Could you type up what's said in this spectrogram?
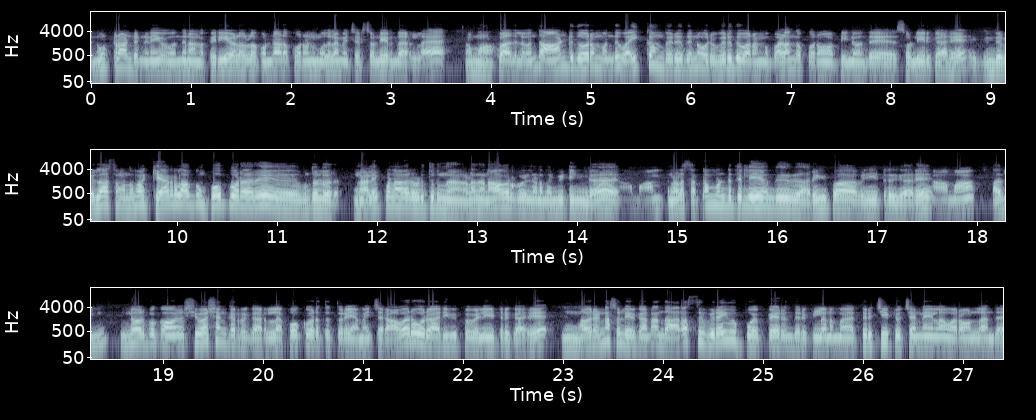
நூற்றாண்டு நினைவு வந்து நாங்க பெரிய அளவுல கொண்டாட போறோம்னு முதலமைச்சர் சொல்லியிருந்தாருல ஆமா. இப்ப அதுல வந்து ஆண்டுதோறும் வந்து வைக்கம் விருதுன்னு ஒரு விருது வழங்க வழங்க போறோம் அப்படின்னு வந்து சொல்லியிருக்காரு. இந்த விழா சம்பந்தமா கேரளாவுக்கும் போப் போறாரு முதல்வர். அழைப்பெல்லாம் வேற எடுத்திருந்தாங்களா அந்த நாகர்கோவில் நடந்த மீட்டிங்ல ஆமாம் அதனால சட்டமன்றத்திலேயே வந்து அறிவிப்பா வெளியிட்டு இருக்காரு ஆமா. அது இன்னொரு பக்கம் சிவசங்கர் இருக்காருல்ல போக்குவரத்து துறை அமைச்சர். அவர் ஒரு அறிவிப்பு வெளியிட்டு இருக்காரு. அவர் என்ன சொல்லியிருக்காருன்னா அந்த அரசு விரைவு பேருந்து இருக்குல்ல நம்ம திருச்சி டு சென்னை எல்லாம் வரோம்ல அந்த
